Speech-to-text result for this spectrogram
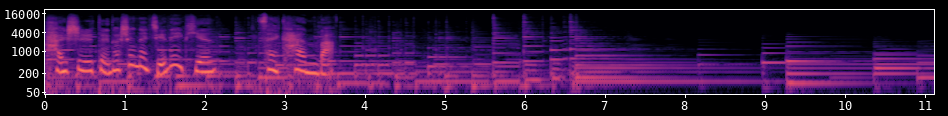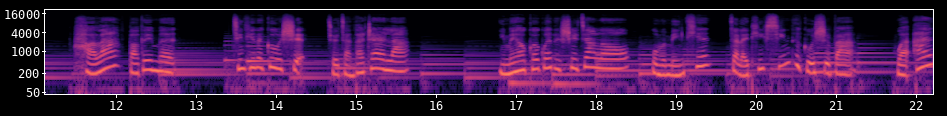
还是等到圣诞节那天再看吧。好啦，宝贝们，今天的故事就讲到这儿啦。你们要乖乖的睡觉喽，我们明天再来听新的故事吧。晚安，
